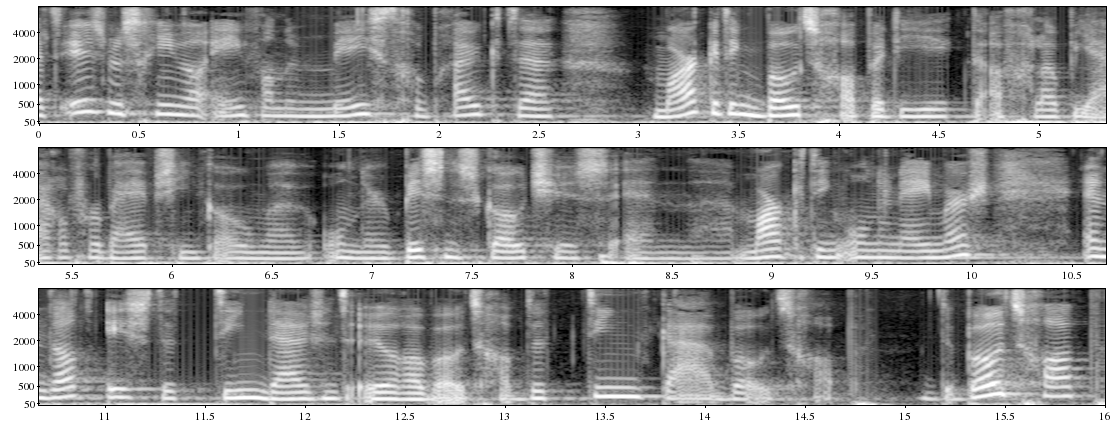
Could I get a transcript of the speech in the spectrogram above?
Het is misschien wel een van de meest gebruikte marketingboodschappen die ik de afgelopen jaren voorbij heb zien komen onder business coaches en uh, marketingondernemers. En dat is de 10.000 euro boodschap, de 10k boodschap. De boodschap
